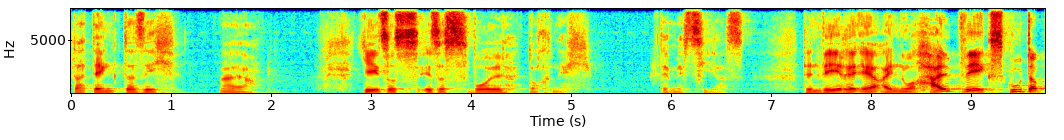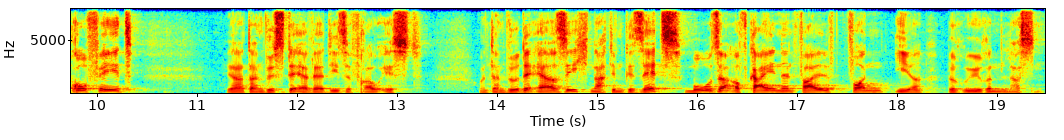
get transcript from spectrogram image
da denkt er sich, naja, Jesus ist es wohl doch nicht der Messias. Denn wäre er ein nur halbwegs guter Prophet, ja, dann wüsste er, wer diese Frau ist. Und dann würde er sich nach dem Gesetz Mose auf keinen Fall von ihr berühren lassen.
